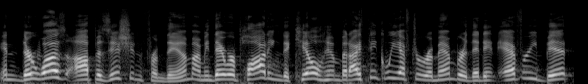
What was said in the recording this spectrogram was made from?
and there was opposition from them. I mean, they were plotting to kill him, but I think we have to remember that in every bit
